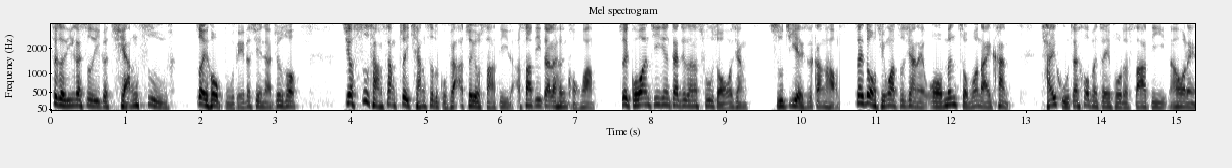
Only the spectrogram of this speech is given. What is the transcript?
这个应该是一个强势最后补跌的现象，就是说。就市场上最强势的股票啊，最后杀低了，杀低大家很恐慌，所以国安基金在这个呢出手，我想时机也是刚好。在这种情况之下呢，我们怎么来看台股在后面这一波的杀低，然后呢，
